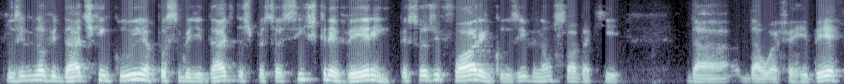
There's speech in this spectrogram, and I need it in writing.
inclusive novidades que incluem a possibilidade das pessoas se inscreverem, pessoas de fora, inclusive, não só daqui da, da UFRB,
